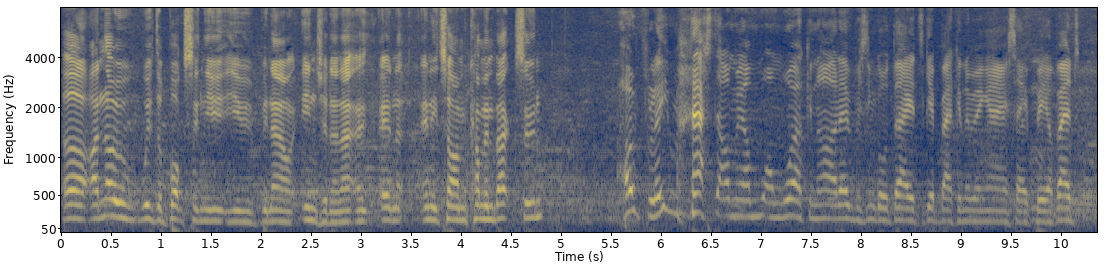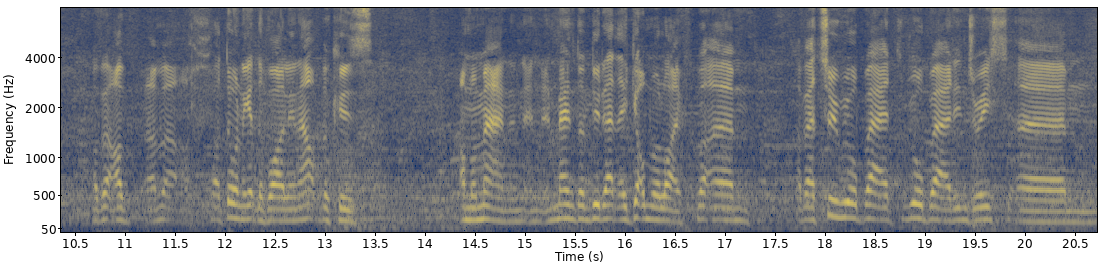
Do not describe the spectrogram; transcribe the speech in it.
Uh, I know with the boxing you, you've been out injured and, and any time coming back soon? Hopefully, that's the, I mean, I'm, I'm working hard every single day to get back in the ring ASAP. I've had, I've, I've, I'm, I don't want to get the violin out because I'm a man, and, and, and men don't do that. They get on with life. But um, I've had two real bad, real bad injuries um,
